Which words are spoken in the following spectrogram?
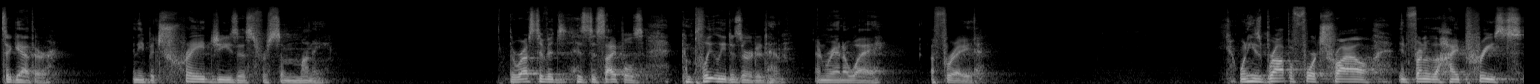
together. And he betrayed Jesus for some money. The rest of his, his disciples completely deserted him and ran away, afraid. When he's brought before trial in front of the high priests,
